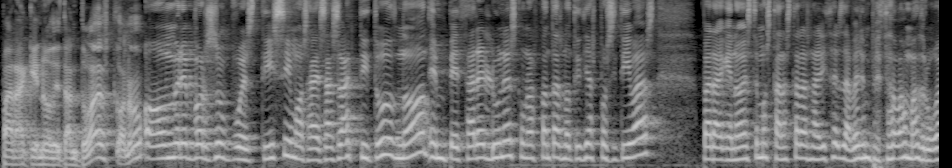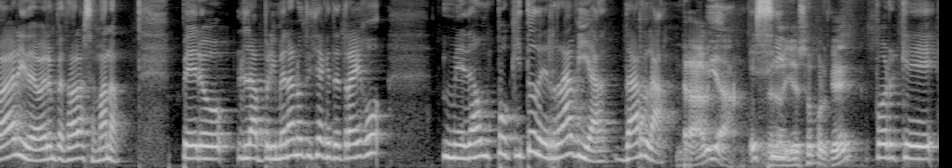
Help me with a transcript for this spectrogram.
para que no dé tanto asco, ¿no? Hombre, por supuestísimo. O sea, esa es la actitud, ¿no? Empezar el lunes con unas cuantas noticias positivas para que no estemos tan hasta las narices de haber empezado a madrugar y de haber empezado la semana. Pero la primera noticia que te traigo me da un poquito de rabia darla. ¿Rabia? Sí. ¿Pero y eso por qué? Porque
